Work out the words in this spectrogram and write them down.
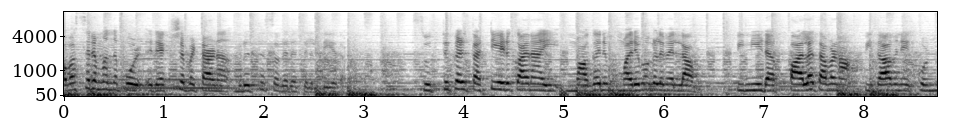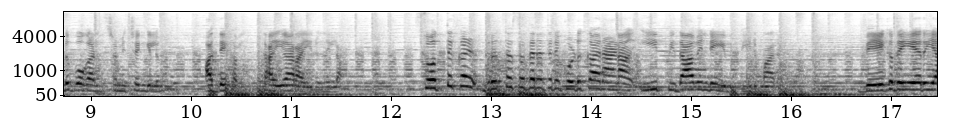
അവസരം വന്നപ്പോൾ രക്ഷപ്പെട്ടാണ് വൃദ്ധസദനത്തിലെത്തിയത്. സ്വത്തുക്കൾ തട്ടിയെടുക്കാനായി മകനും മരുമകളുമെല്ലാം പിന്നീട് പലതവണ പിതാവിനെ കൊണ്ടുപോകാൻ ശ്രമിച്ചെങ്കിലും അദ്ദേഹം തയ്യാറായിരുന്നില്ല. സ്വത്തുക്കൾ വൃദ്ധസദനത്തിന് കൊടുക്കാനാണ് ഈ പിതാവിന്റെയും തീരുമാനം. വേഗതയേറിയ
